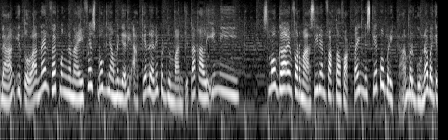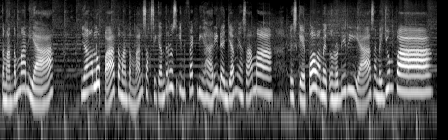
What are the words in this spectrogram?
Dan itulah 9 fact mengenai Facebook yang menjadi akhir dari perjumpaan kita kali ini. Semoga informasi dan fakta-fakta yang Miss Kepo berikan berguna bagi teman-teman ya. Jangan lupa teman-teman saksikan terus Infect di hari dan jam yang sama. Miss Kepo pamit undur diri ya, sampai jumpa.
